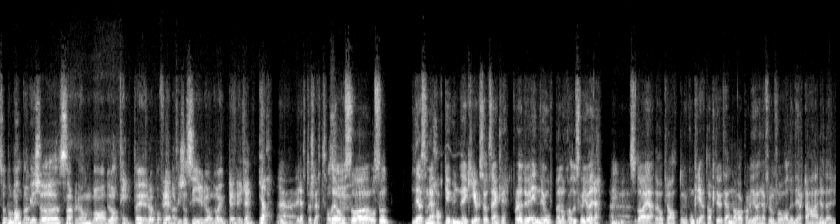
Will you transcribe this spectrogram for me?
Så på mandager så snakker du om hva du har tenkt å gjøre, og på fredager så sier du om du har gjort det eller ikke? Ja, eh, rett og slett. Også, Og det er også, også det som er hakket under Kearsuits, egentlig. For du ender jo opp med noe du skal gjøre. Mm. Så da er det å prate om konkrete aktiviteter. Hva kan vi gjøre for å få validert det her, eller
